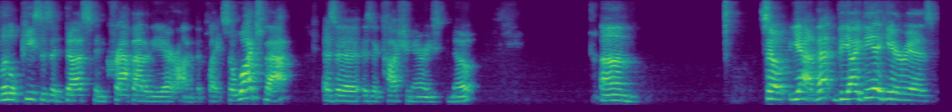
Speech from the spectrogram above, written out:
little pieces of dust and crap out of the air onto the plate. So watch that as a as a cautionary note. Um, so yeah, that the idea here is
